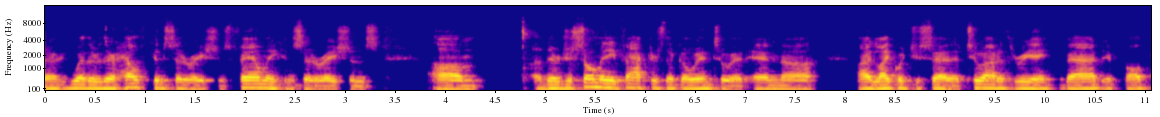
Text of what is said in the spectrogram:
uh, whether they're health considerations, family considerations. Um, there are just so many factors that go into it, and uh, I like what you said. A two out of three ain't bad. If all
